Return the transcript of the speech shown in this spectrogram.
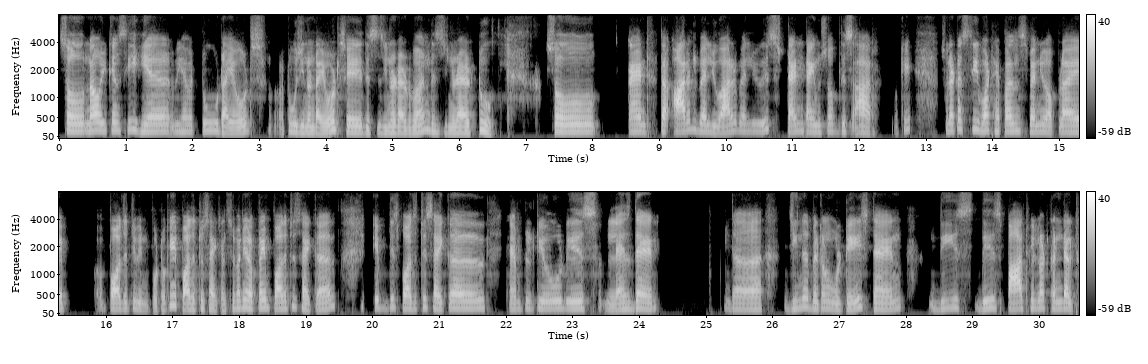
So now you can see here we have two diodes, uh, two Zener diodes. Say this is Zener diode one, this is Zener diode two. So and the RL value, RL value is 10 times of this R. Okay, so let us see what happens when you apply positive input okay? Positive cycle. So when you're applying positive cycle if this positive cycle amplitude is less than the Zener breakdown voltage then these this path will not conduct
